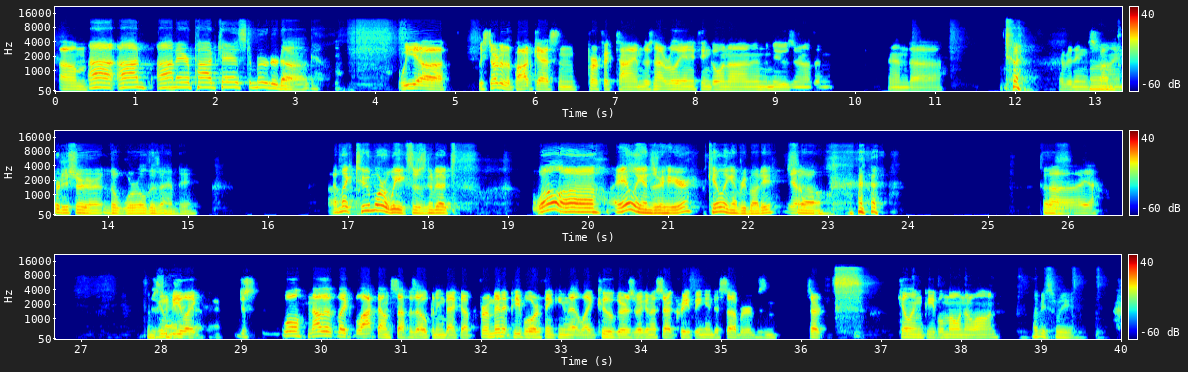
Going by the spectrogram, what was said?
Um, Uh, on on air podcast, murder dog. we uh we started a podcast in perfect time. There's not really anything going on in the news or nothing, and uh everything's Well, fine. I'm pretty sure the world is ending. In Uh, like two more weeks, there's gonna be like, well, uh, aliens are here, killing everybody. Yep. So, Uh, yeah. it's there's gonna be, like- just well now that like lockdown stuff is opening back up for a minute people were thinking that like cougars were going to start creeping into suburbs and start killing people mowing their lawn that'd be sweet.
